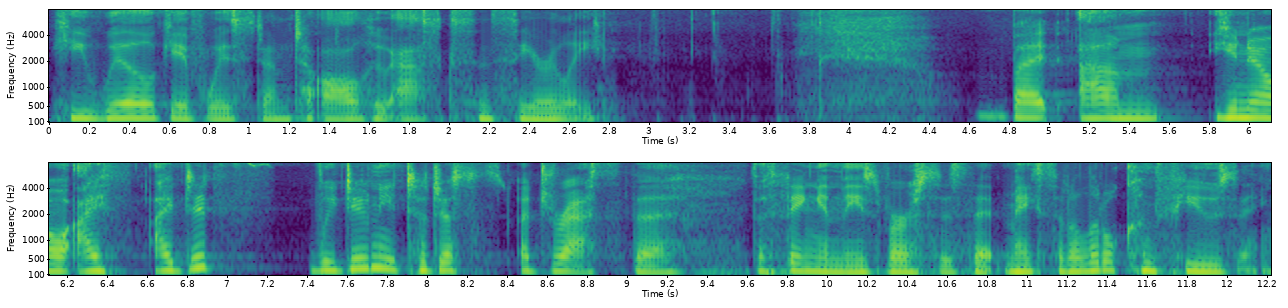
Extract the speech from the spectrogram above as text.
He will give wisdom to all who ask sincerely. But um, you know, I, I did, we do need to just address the, the thing in these verses that makes it a little confusing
